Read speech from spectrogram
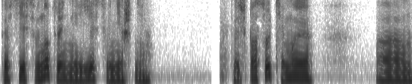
То есть есть внутренние, есть внешние. То есть, по сути, мы э,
